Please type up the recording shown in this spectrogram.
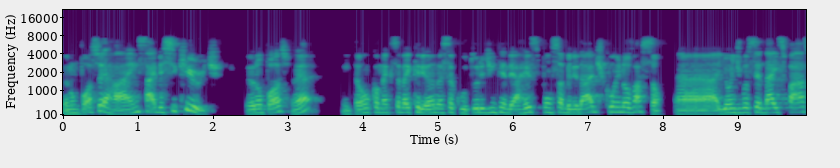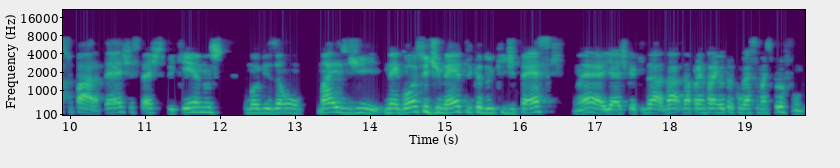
Eu não posso errar em cybersecurity. Eu não posso, né? Então, como é que você vai criando essa cultura de entender a responsabilidade com a inovação? Ah, e onde você dá espaço para testes, testes pequenos, uma visão mais de negócio de métrica do que de task, né? E acho que aqui dá, dá, dá para entrar em outra conversa mais profunda.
